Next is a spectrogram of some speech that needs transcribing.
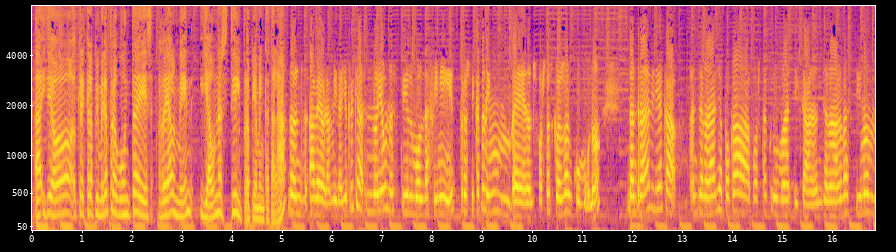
Uh, jo crec que la primera pregunta és, realment hi ha un estil pròpiament català? Doncs, a veure, mira, jo crec que no hi ha un estil molt definit, però sí que tenim eh, doncs, forces coses en comú, no? D'entrada diria que en general hi ha poca aposta cromàtica. En general vestim amb,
